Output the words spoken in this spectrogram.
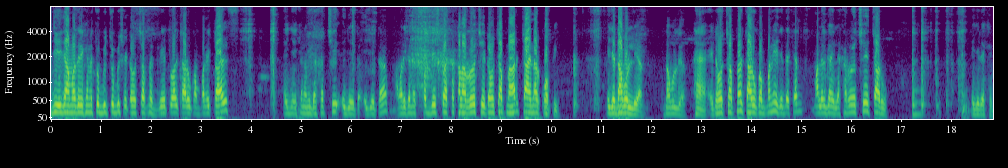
জি এই যে আমাদের এখানে চব্বিশ চব্বিশ এটা হচ্ছে আপনার গ্রেট ওয়াল চারু কোম্পানির টাইলস এই যে এখানে আমি দেখাচ্ছি এই যে এটা এই যে এটা আমার এখানে বেশ কয়েকটা কালার রয়েছে। এটা হচ্ছে আপনার চায়নার কপি এই যে ডাবল লেয়ার ডাবল লেয়ার হ্যাঁ এটা হচ্ছে আপনার চারু কোম্পানি এই যে দেখেন মালের গায়ে লেখা রয়েছে চারু। এই যে দেখেন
